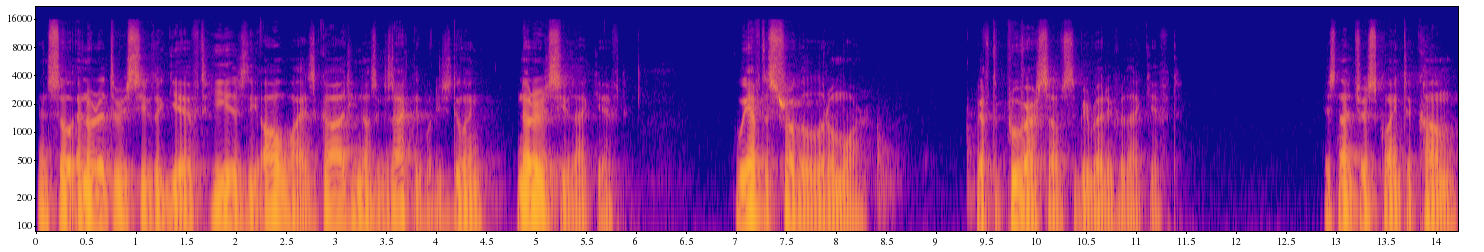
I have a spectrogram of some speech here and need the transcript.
And so, in order to receive the gift, He is the all wise God. He knows exactly what He's doing. In order to receive that gift, we have to struggle a little more. We have to prove ourselves to be ready for that gift. It's not just going to come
